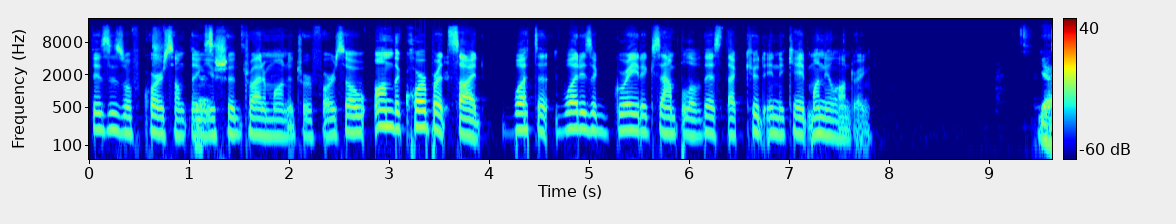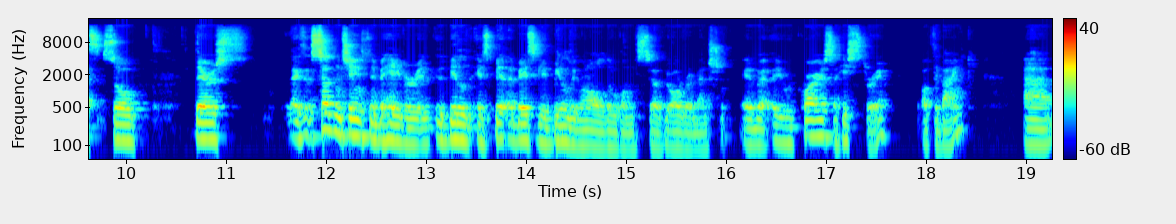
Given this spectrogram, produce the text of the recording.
this is of course something yes. you should try to monitor for. So on the corporate side, what uh, what is a great example of this that could indicate money laundering? Yes, so there's like a sudden change in behavior. It build is basically building on all the ones that we already mentioned. It, it requires a history of the bank uh,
